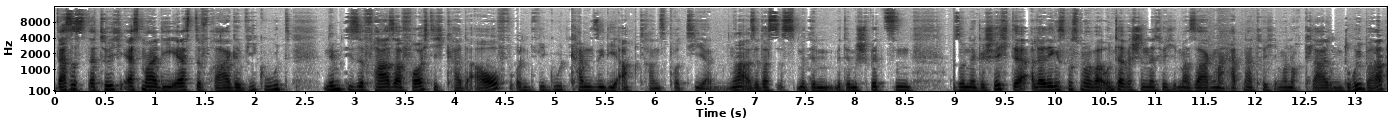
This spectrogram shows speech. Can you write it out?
das ist natürlich erstmal die erste Frage, wie gut nimmt diese Faser Feuchtigkeit auf und wie gut kann sie die abtransportieren. Ne? Also das ist mit dem, mit dem Schwitzen so eine Geschichte. Allerdings muss man bei Unterwäsche natürlich immer sagen, man hat natürlich immer noch Kleidung drüber.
